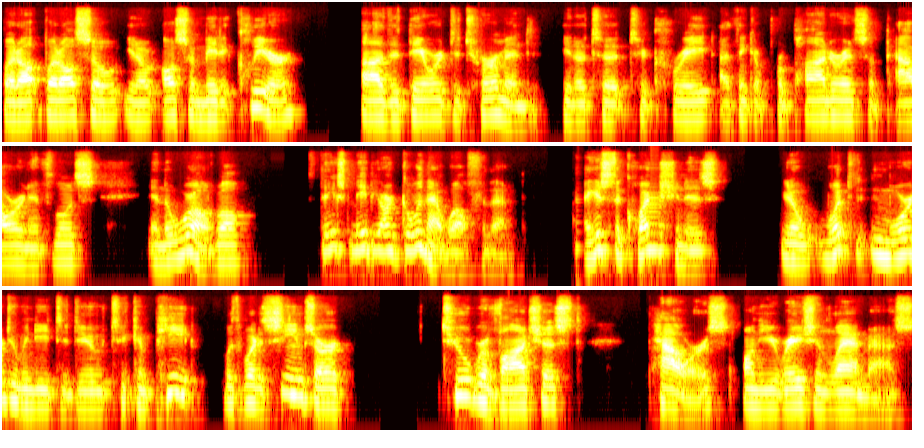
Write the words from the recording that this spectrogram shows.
but but also you know also made it clear uh, that they were determined, you know, to to create, I think, a preponderance of power and influence in the world. Well, things maybe aren't going that well for them. I guess the question is, you know, what more do we need to do to compete with what it seems are two revanchist powers on the Eurasian landmass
